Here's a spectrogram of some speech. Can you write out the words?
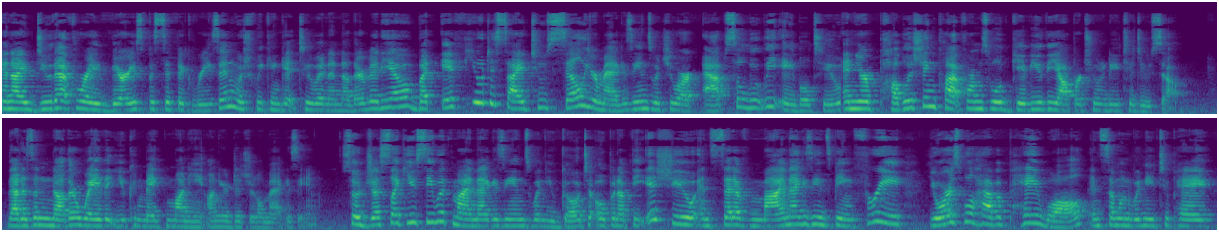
and I do that for a very specific reason, which we can get to in another video. But if you decide to sell your magazines, which you are absolutely able to, and your publishing platforms will give you the opportunity to do so. That is another way that you can make money on your digital magazine. So just like you see with my magazines, when you go to open up the issue, instead of my magazines being free, yours will have a paywall and someone would need to pay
